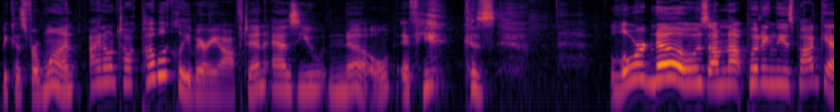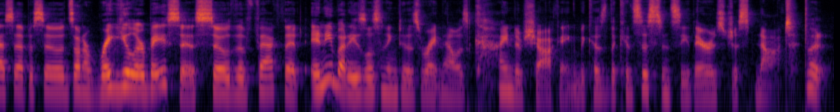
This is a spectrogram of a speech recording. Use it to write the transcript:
because, for one, I don't talk publicly very often, as you know, if you, because Lord knows I'm not putting these podcast episodes on a regular basis. So the fact that anybody's listening to this right now is kind of shocking because the consistency there is just not. But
